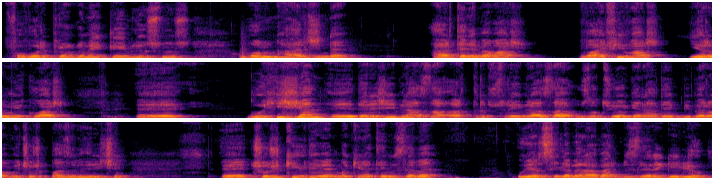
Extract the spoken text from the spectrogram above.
favori programı ekleyebiliyorsunuz. Onun haricinde erteleme var, Wi-Fi var, yarım yük var. Ee, bu hijyen e, dereceyi biraz daha arttırıp süreyi biraz daha uzatıyor. Genelde biberon ve çocuk malzemeleri için. Ee, çocuk kilidi ve makine temizleme uyarısıyla beraber bizlere geliyor.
